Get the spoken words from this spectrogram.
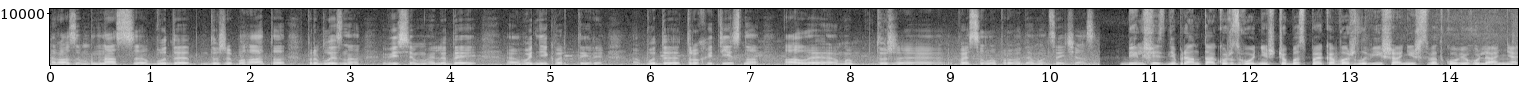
разом. Нас буде дуже багато, приблизно 8 людей е, в одній квартирі. Буде трохи тісно, але ми дуже весело проведемо цей час. Більшість дніпрян також згодні, що безпека важливіша ніж святкові гуляння,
